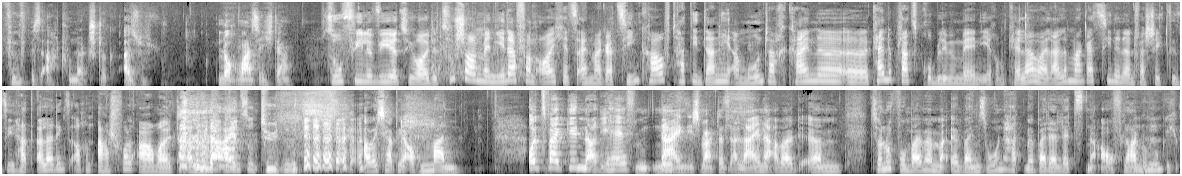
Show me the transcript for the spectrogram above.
500 bis 800 Stück. Also noch was ich da. So viele wie jetzt hier heute zuschauen, wenn jeder von euch jetzt ein Magazin kauft, hat die Dani am Montag keine, äh, keine Platzprobleme mehr in ihrem Keller, weil alle Magazine dann verschickt sind. Sie hat allerdings auch einen Arsch voll Arbeit, alle wieder einzutüten. Aber ich habe ja auch einen Mann. Und zwei Kinder, die helfen. Nein, ich mache das alleine, aber ähm, zur Not, wobei mein, äh, mein Sohn hat mir bei der letzten Auflage Mhm. wirklich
